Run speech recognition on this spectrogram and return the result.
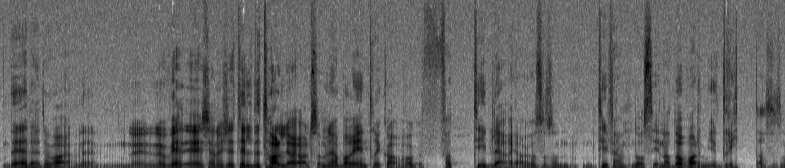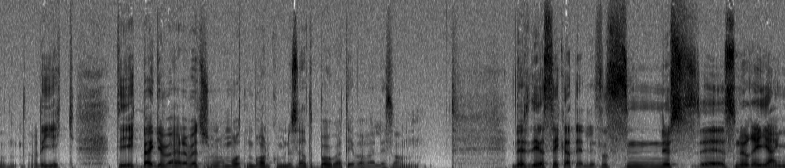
Det er det. det var, nå vet, jeg kjenner ikke til detaljer, altså, men jeg har bare inntrykk av fra tidligere, ja, altså sånn 10-15 år siden, at da var det mye dritt. Altså, sånn, og det gikk, de gikk begge veier. Jeg vet ikke om det var måten Brann kommuniserte på, at de var veldig sånn det, de er sikkert en litt sånn snus, eh, snurre gjeng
